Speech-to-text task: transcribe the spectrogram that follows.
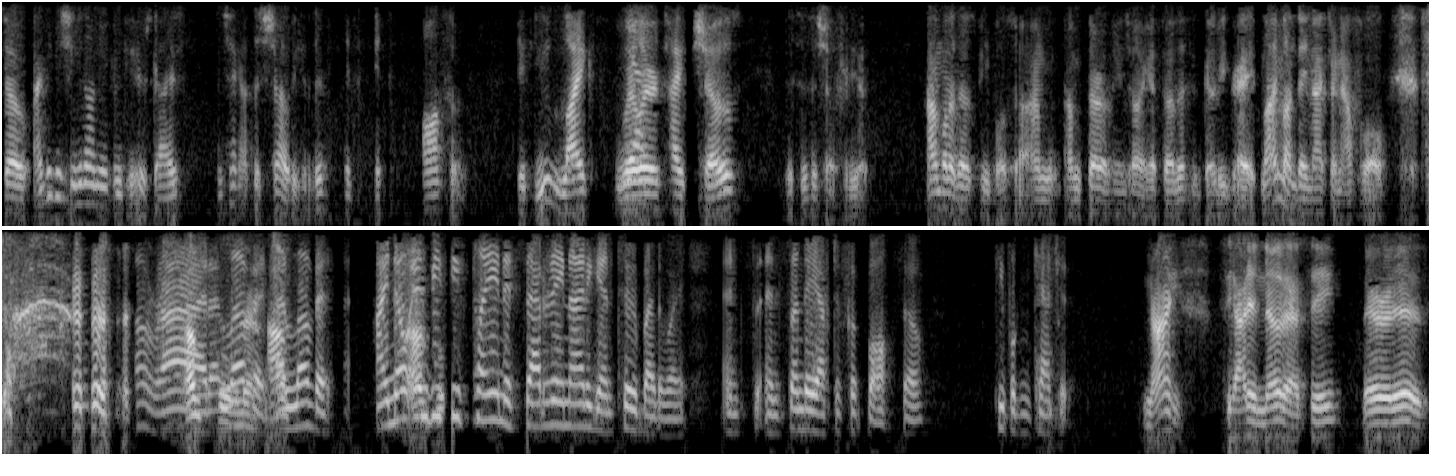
So I think you should get on your computers, guys, and check out this show because it's it's it's awesome. If you like thriller type shows, this is a show for you. I'm one of those people, so I'm I'm thoroughly enjoying it. So this is going to be great. My Monday nights are now full. So All right, I love now. it. i I'm- love it. I know I'm NBC's playing it Saturday night again too, by the way, and and Sunday after football, so people can catch it. Nice. See, I didn't know that. See, there it is.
